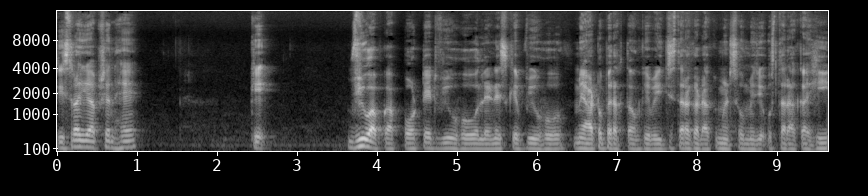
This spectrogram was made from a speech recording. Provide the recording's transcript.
तीसरा ये ऑप्शन है कि व्यू आपका पोर्ट्रेट व्यू हो लैंडस्केप व्यू हो, मैं ऑटो पे रखता हूँ कि भाई जिस तरह का डॉक्यूमेंट्स हो, मुझे उस तरह का ही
